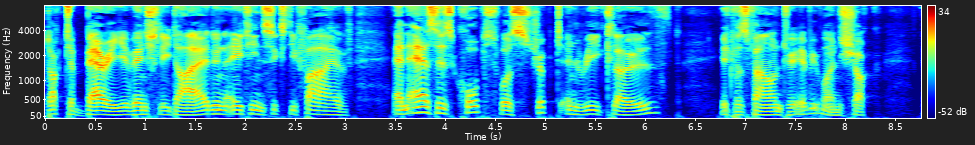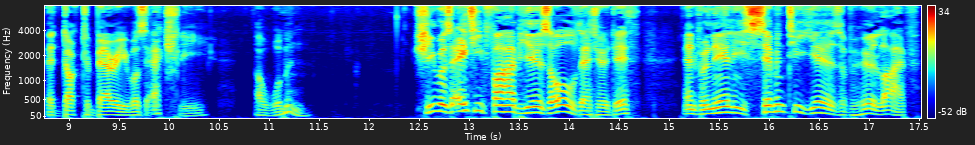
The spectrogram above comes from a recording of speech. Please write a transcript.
Dr. Barry eventually died in 1865, and as his corpse was stripped and reclothed, it was found to everyone's shock that Dr. Barry was actually a woman. She was 85 years old at her death, and for nearly 70 years of her life,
